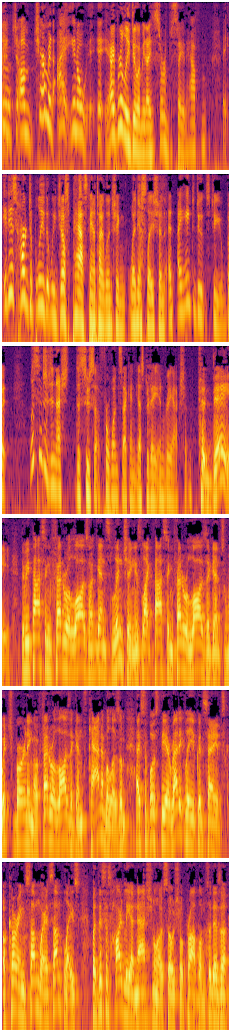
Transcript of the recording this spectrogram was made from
Okay. um, Chairman, I you know I, I really do. I mean, I sort of say it half. It is hard to believe that we just passed anti-lynching legislation, and I hate to do this to you, but listen to Dinesh D'Souza for one second yesterday in reaction. Today, to be passing federal laws against lynching is like passing federal laws against witch burning or federal laws against cannibalism. I suppose theoretically you could say it's occurring somewhere, someplace, but this is hardly a national or social problem. So there's a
